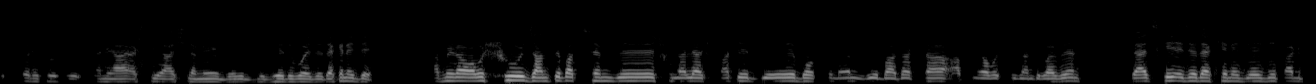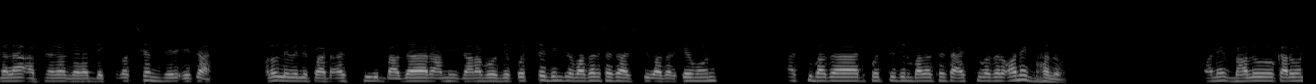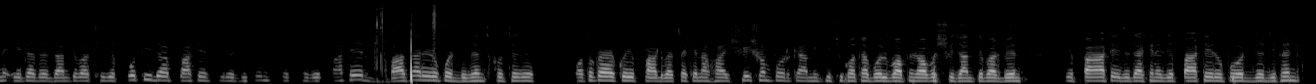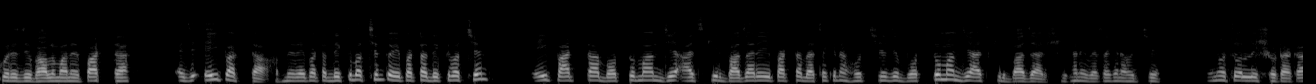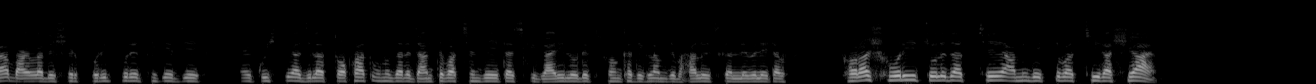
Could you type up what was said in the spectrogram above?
বিস্তারিত এখানে আসি আমি বুঝিয়ে দেবো যে, দেখেন এই যে, আপনারা অবশ্যই জানতে পাচ্ছেন যে সোনালী আঁশ পাটের যে বর্তমান যে বাজারটা, আপনি অবশ্যই জানতে পারবেন। যে আজকে এই যে দেখেন এই যে যে পাটগালা, আপনারা যারা দেখতে পাচ্ছেন যে এটা ভালো লেভেলের পাট। আজকে বাজার আমি জানাব যে প্রত্যেক দিনকার বাজারের সাথে আজকে বাজার কেমন? আজকে বাজার, প্রত্যেকদিন বাজার সাথে আজকে বাজার অনেক ভালো। অনেক ভালো কারণ এটাতে জানতে পারছি যে প্রতিটা পাটের পুরো ডিফেন্স করছে যে পাটের বাজারের উপর ডিফেন্স করছে যে কত টাকা করে পাট বেচা কেনা হয়। সেই সম্পর্কে আমি কিছু কথা বলব, আপনারা অবশ্যই জানতে পারবেন যে পাট, এই যে দেখেন, এই যে পাটের উপর যে ডিপেন্ড করে যে ভালো মানের পাটটা, এই যে এই পাটটা, আপনারা এই পাটটা দেখতে পাচ্ছেন তো? এই পাটটা দেখতে পাচ্ছেন? এই পাটটা বর্তমান যে আজকের বাজারে এই পাটটা বেচা কেনা হচ্ছে যে বর্তমান যে আজকের বাজার, সেখানে বেচা কেনা হচ্ছে উনচল্লিশশো টাকা। বাংলাদেশের ফরিদপুরের থেকে যে কুষ্টিয়া জেলার তফাৎ অনুসারে জানতে পারছেন যে এটা আজকে গাড়ি লোডের সংখ্যা দেখলাম যে ভালো স্কোয়ার লেভেলে এটা সরাসরি চলে যাচ্ছে আমি দেখতে পাচ্ছি রাশিয়ায়।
